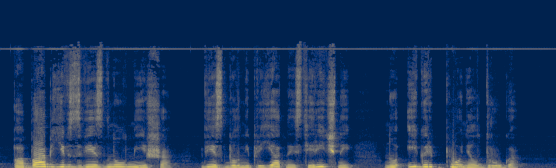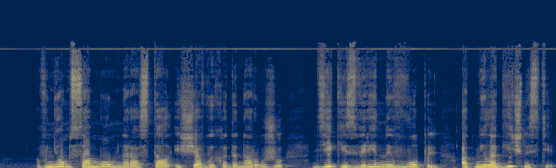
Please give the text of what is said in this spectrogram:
– по бабье взвизгнул Миша. Визг был неприятный, истеричный, но Игорь понял друга. В нем самом нарастал, ища выхода наружу, дикий звериный вопль от нелогичности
